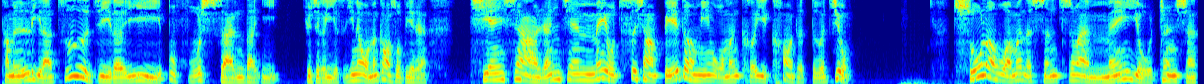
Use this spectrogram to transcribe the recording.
他们立了自己的意，不服神的意，就这个意思。今天我们告诉别人，天下人间没有赐下别的名，我们可以靠着得救。除了我们的神之外，没有真神。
